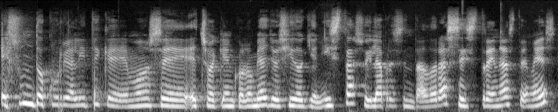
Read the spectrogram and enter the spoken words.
Es un docu-reality que hemos eh, hecho aquí en Colombia. Yo he sido guionista, soy la presentadora, se estrena este mes.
